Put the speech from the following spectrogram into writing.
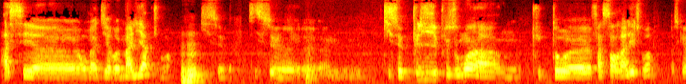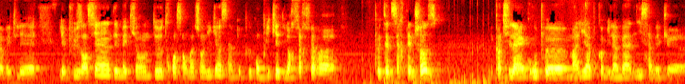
assez euh, on va dire malléable tu vois Mhm. qui se qui se euh, qui se plie plus ou moins à, plutôt euh, enfin sans râler tu vois parce qu'avec les les plus anciens des mecs qui ont 2 300 matchs en Ligue 1 c'est un peu plus compliqué de leur faire faire euh, peut-être certaines choses et quand il a un groupe euh, comme il avait à Nice avec euh,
